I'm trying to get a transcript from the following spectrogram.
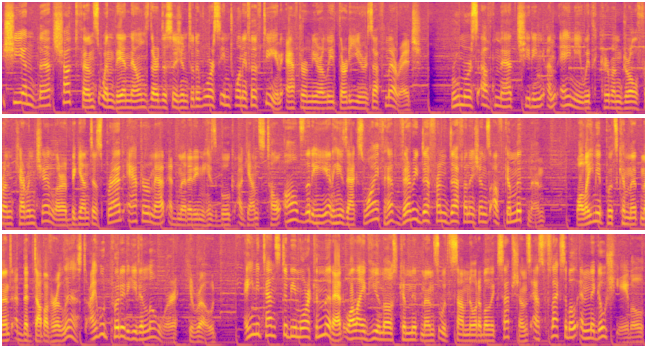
She and Matt shocked fans when they announced their decision to divorce in 2015 after nearly 30 years of marriage. Rumors of Matt cheating on Amy with current girlfriend Caryn Chandler began to spread after Matt admitted in his book Against All Odds that he and his ex-wife have very different definitions of commitment. While Amy puts commitment at the top of her list, I would put it even lower, he wrote. Amy tends to be more committed, while I view most commitments, with some notable exceptions, as flexible and negotiable.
